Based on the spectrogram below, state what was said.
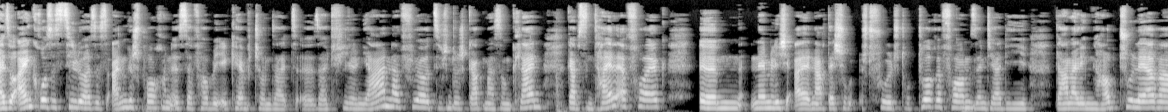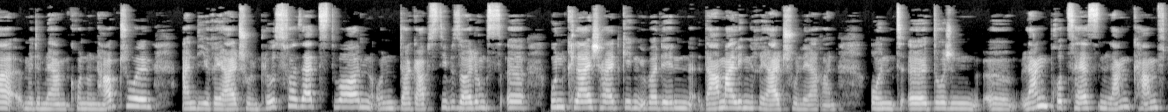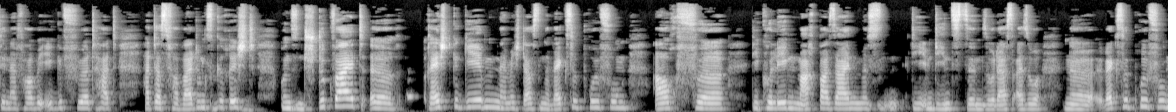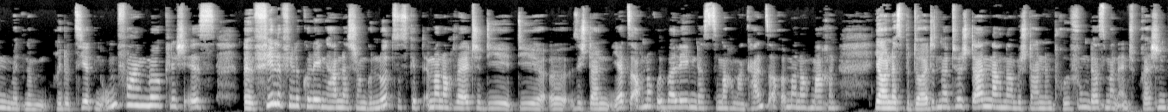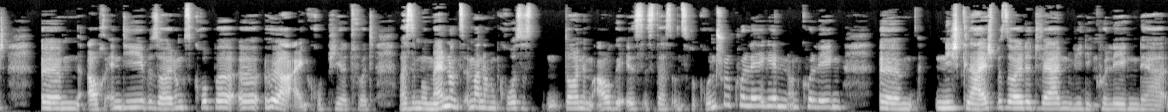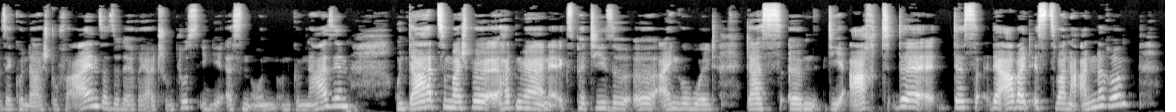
Also ein großes Ziel, du hast es angesprochen, ist, der VBE kämpft schon seit, äh, seit vielen Jahren dafür. Zwischendurch gab mal so einen kleinen, gab es einen Teilerfolg, ähm, nämlich nach der Schulstrukturreform sind ja die damaligen Hauptschullehrer mit dem Lehramt Grund- und Hauptschulen an die Realschulen Plus versetzt worden. Und da gab es die Besoldungsungleichheit äh, gegenüber den damaligen Realschullehrern. Und äh, durch einen äh, langen Prozess, einen langen Kampf, den der VWE geführt hat, hat das Verwaltungsgericht uns ein Stück weit äh, Recht gegeben, nämlich dass eine Wechselprüfung auch für die Kollegen machbar sein müssen, die im Dienst sind, so dass also eine Wechselprüfung mit einem reduzierten Umfang möglich ist. Äh, viele, viele Kollegen haben das schon genutzt. Es gibt immer noch welche, die, die äh, sich dann jetzt auch noch überlegen, das zu machen. Man kann es auch immer noch machen. Ja, und das bedeutet natürlich dann nach einer bestandenen Prüfung, dass man entsprechend ähm, auch in die Besoldungsgruppe äh, höher eingruppiert wird. Was im Moment uns immer noch ein großes Dorn im Auge ist, ist, dass unsere Grundschulkolleginnen und Kollegen ähm, nicht gleich besoldet werden wie die Kollegen der Sekundarstufe 1, also der Realschulen Plus, IG Essen und, und Gymnasien. Mhm. Und da hat zum Beispiel, äh, hatten wir eine Expertise äh, eingeholt, dass ähm, die Art de, des, der Arbeit ist zwar eine andere,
